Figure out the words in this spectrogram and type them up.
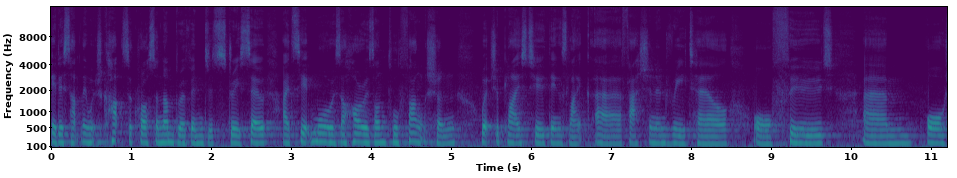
it is something which cuts across a number of industries. So I'd see it more as a horizontal function, which applies to things like uh, fashion and retail or food, um, or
